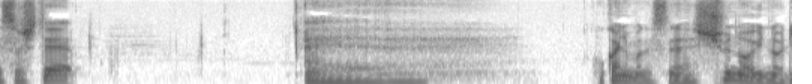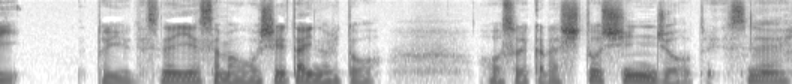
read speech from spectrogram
そして、えー、他にもですね主の祈りというですねイエス様が教えた祈りとそれから使徒信条というですね、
